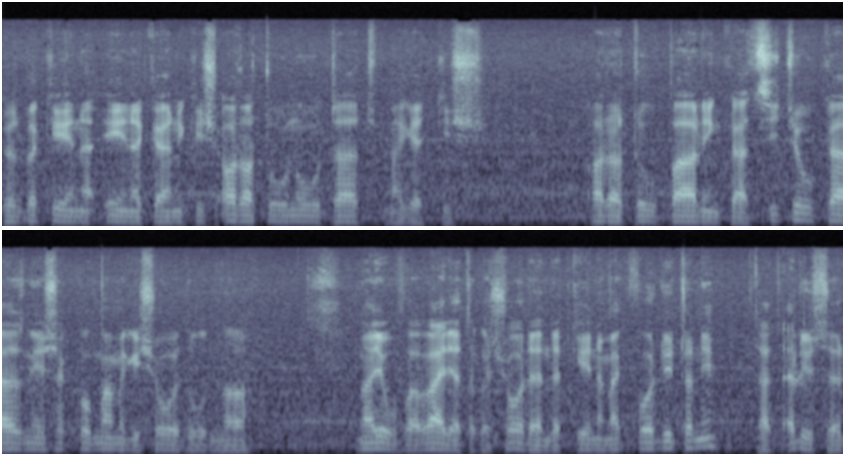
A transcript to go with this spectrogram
Közben kéne énekelni kis aratónótát, meg egy kis arató pálinkát szityókázni, és akkor már meg is oldódna. Na jó, várjátok, a sorrendet kéne megfordítani. Tehát először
